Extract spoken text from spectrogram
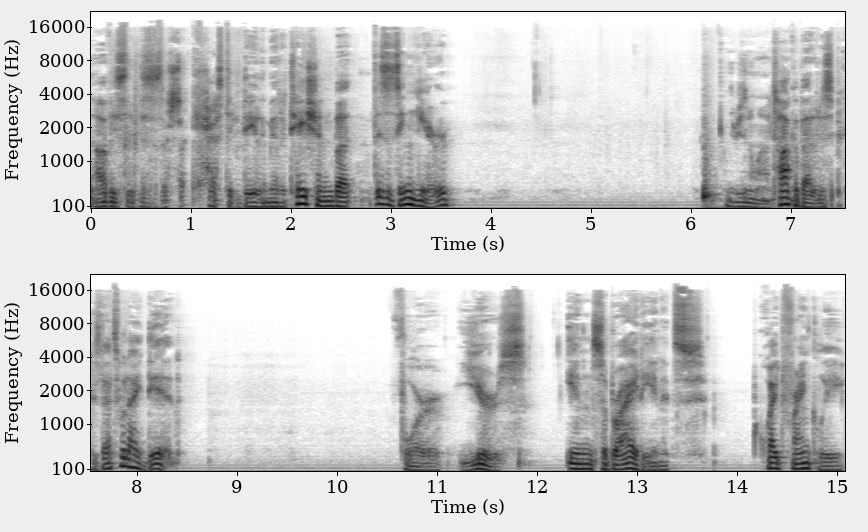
Now, obviously, this is a sarcastic daily meditation, but this is in here. The reason I want to talk about it is because that's what I did for years in sobriety, and it's quite frankly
